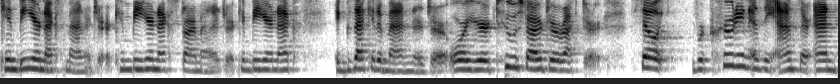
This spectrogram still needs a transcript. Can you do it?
Can be your next manager, can be your next star manager, can be your next executive manager or your two-star director. So recruiting is the answer and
